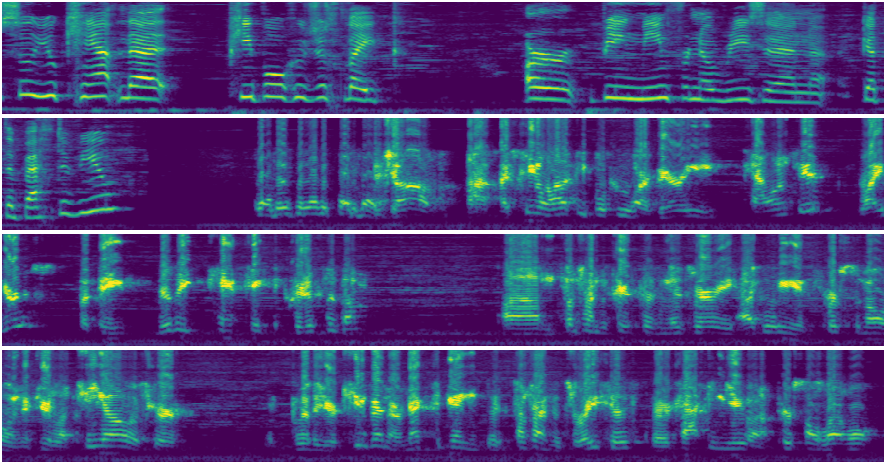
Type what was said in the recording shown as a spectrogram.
so you can't let people who just like are being mean for no reason get the best of you. Yeah, there's another part of that job. Uh, I've seen a lot of people who are very talented writers, but they really can't take the criticism. Um, sometimes the criticism is very ugly and personal, and if you're Latino, if you're whether you're Cuban or Mexican, sometimes it's racist. They're attacking you on a personal level,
